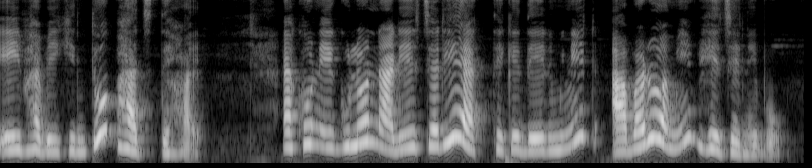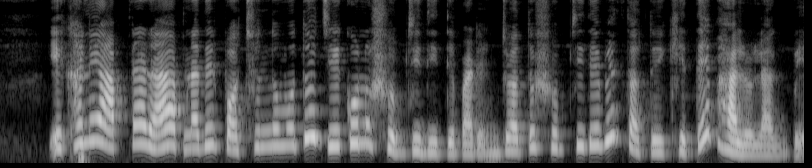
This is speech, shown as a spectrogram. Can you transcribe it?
এইভাবেই কিন্তু ভাজতে হয়। এখন এগুলো নাড়িয়ে চাড়িয়ে এক থেকে দেড় মিনিট আবারও আমি ভেজে নেব। এখানে আপনারা আপনাদের পছন্দ মতো যে কোনো সবজি দিতে পারেন। যত সবজি দেবেন, ততই খেতে ভালো লাগবে।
